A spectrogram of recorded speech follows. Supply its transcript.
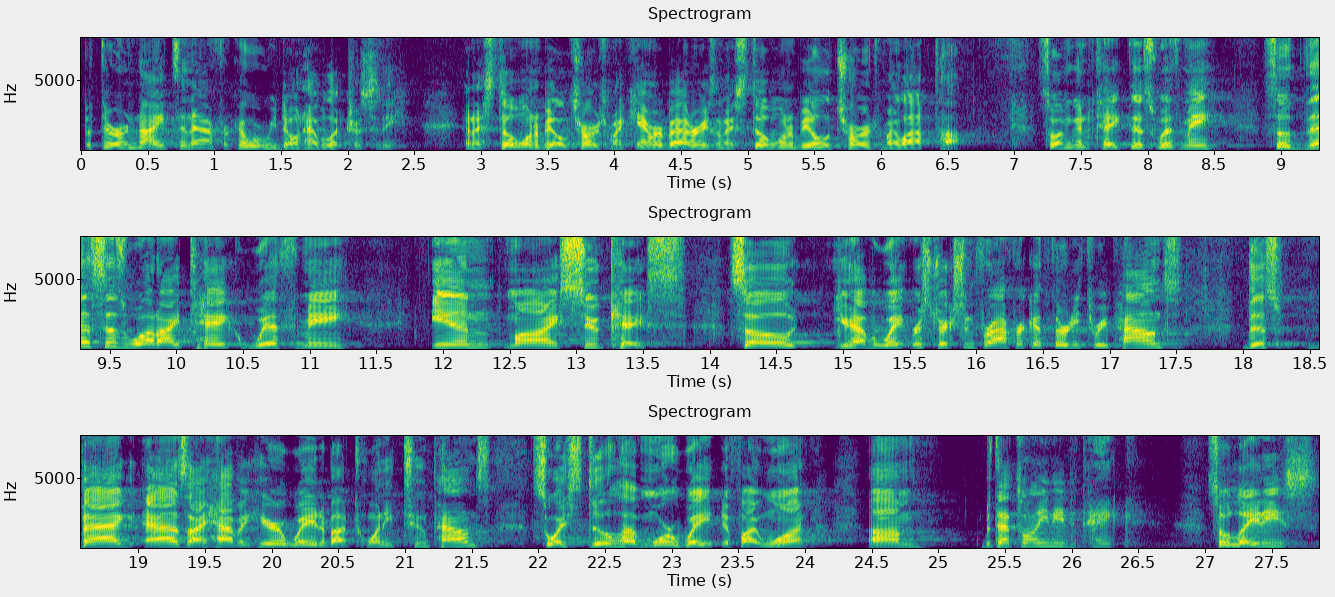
But there are nights in Africa where we don't have electricity. And I still want to be able to charge my camera batteries and I still want to be able to charge my laptop. So I'm going to take this with me. So this is what I take with me in my suitcase. So you have a weight restriction for Africa, 33 pounds. This bag, as I have it here, weighed about 22 pounds. So I still have more weight if I want. Um, but that's all you need to take. So ladies,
